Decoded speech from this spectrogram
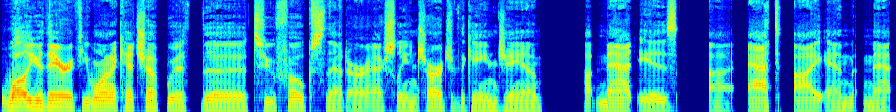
While you're there, if you want to catch up with the two folks that are actually in charge of the game jam, uh, Matt is uh, at I am Matt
